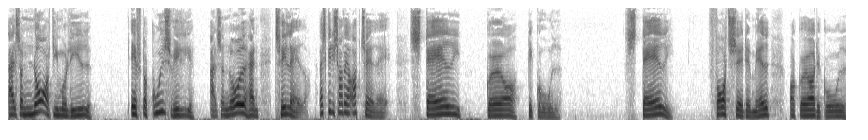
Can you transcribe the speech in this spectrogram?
Altså når de må lide efter Guds vilje, altså noget han tillader, hvad skal de så være optaget af? Stadig gøre det gode. Stadig fortsætte med at gøre det gode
